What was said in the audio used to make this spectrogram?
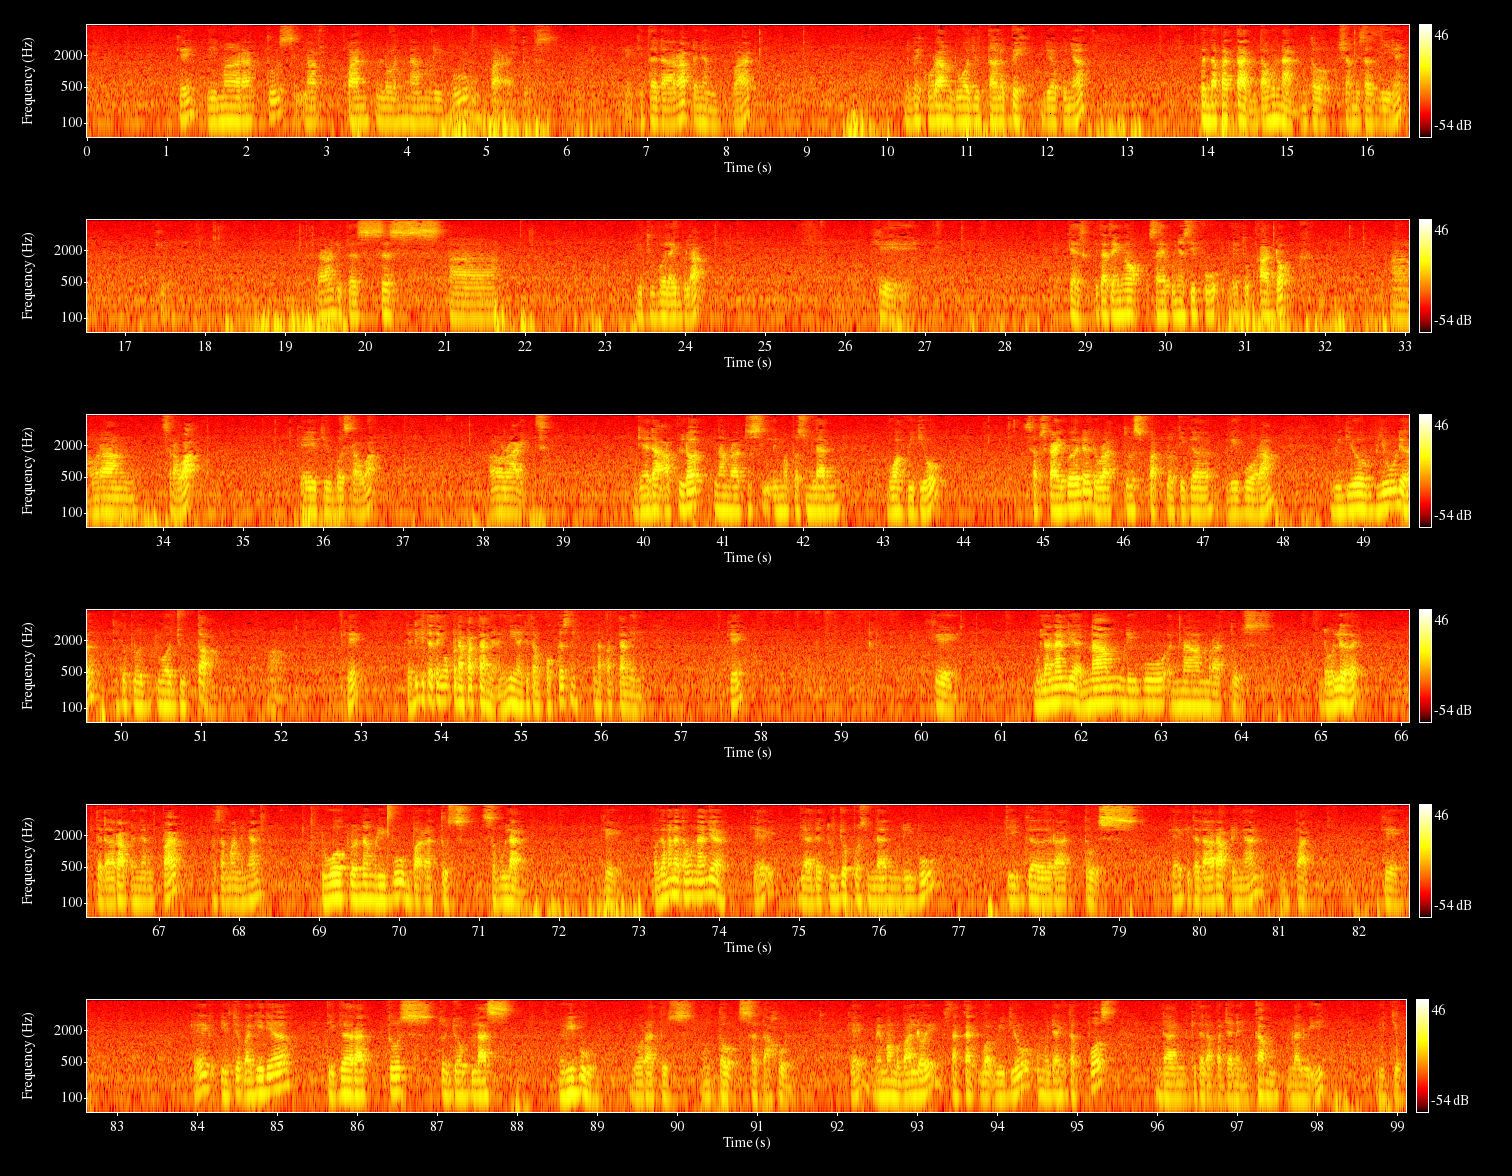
okey, 586,400. Okey, kita darab dengan 4 lebih kurang 2 juta lebih dia punya pendapatan tahunan untuk Syamil Sazli ni. Okey. Sekarang kita search uh, YouTuber lain pula. Okay Okay, kita tengok saya punya sifu iaitu Kadok. Uh, Orang Sarawak. Okay, YouTuber Sarawak. Alright. Dia dah upload 659 buah video. Subscriber dia 243 ribu orang. Video view dia 32 juta. Uh, Okay jadi kita tengok pendapatannya. Ini yang kita fokus ni, pendapatan ini. Okey. Okey. Bulanan dia 6600 dolar eh. Kita darab dengan 4 bersama dengan 26400 sebulan. Okey. Bagaimana tahunan dia? Okey, dia ada 79300. Okey, kita darab dengan 4. Okey. Okay, YouTube bagi dia 317,200 untuk setahun. Okay, memang berbaloi setakat buat video kemudian kita post dan kita dapat jana income melalui YouTube.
